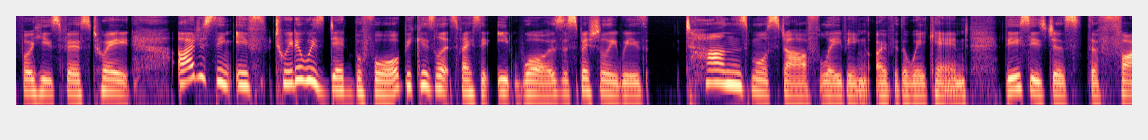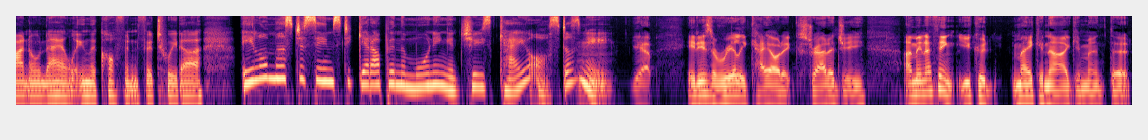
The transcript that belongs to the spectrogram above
for his first tweet. I just think if Twitter was dead before, because let's face it, it was, especially with tons more staff leaving over the weekend. This is just the final nail in the coffin for Twitter. Elon Musk just seems to get up in the morning and choose chaos, doesn't he? Mm, yep. It is a really chaotic strategy. I mean, I think you could make an argument that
